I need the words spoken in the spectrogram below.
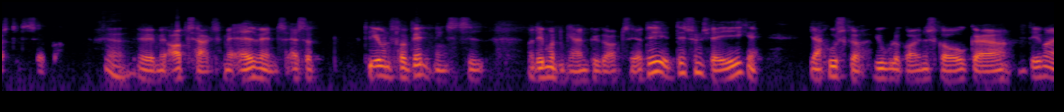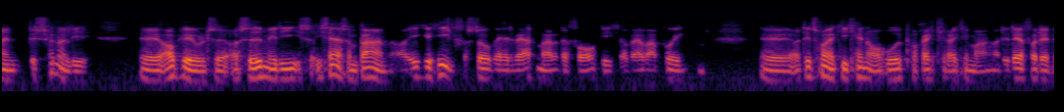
1. december. Ja. Øh, med optakt, med advent. Altså, det er jo en forventningstid, og det må den gerne bygge op til. Og det, det synes jeg ikke, jeg husker jul og grønne skove gøre. Det var en besynderlig øh, oplevelse at sidde midt i, især som barn, og ikke helt forstå, hvad i verden var der foregik, og hvad var pointen. Øh, og det tror jeg gik hen over hovedet på rigtig, rigtig mange, og det er derfor, den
